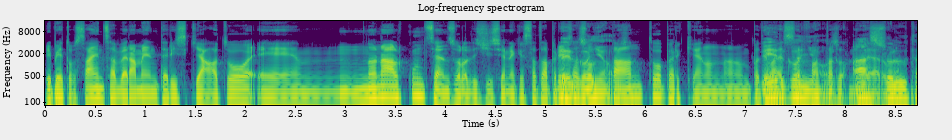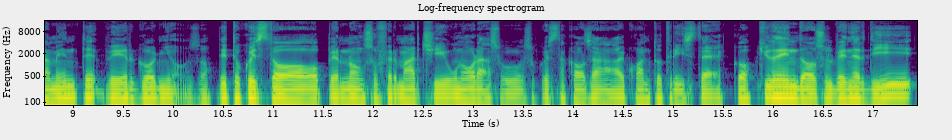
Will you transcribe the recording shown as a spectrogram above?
Ripeto, Sainz ha veramente rischiato e mh, non ha alcun senso la decisione che è stata presa vergognoso. soltanto perché non, non poteva vergognoso, essere fatta Assolutamente vergognoso. Detto questo, per non soffermarci un'ora su, su questa cosa alquanto triste, ecco, chiudendo sul venerdì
